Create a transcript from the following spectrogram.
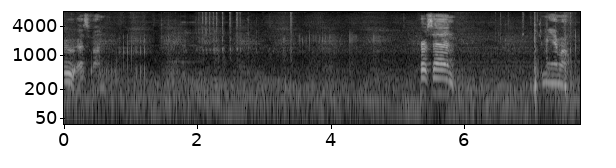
Ooh, that's fun. Person! Give me ammo.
